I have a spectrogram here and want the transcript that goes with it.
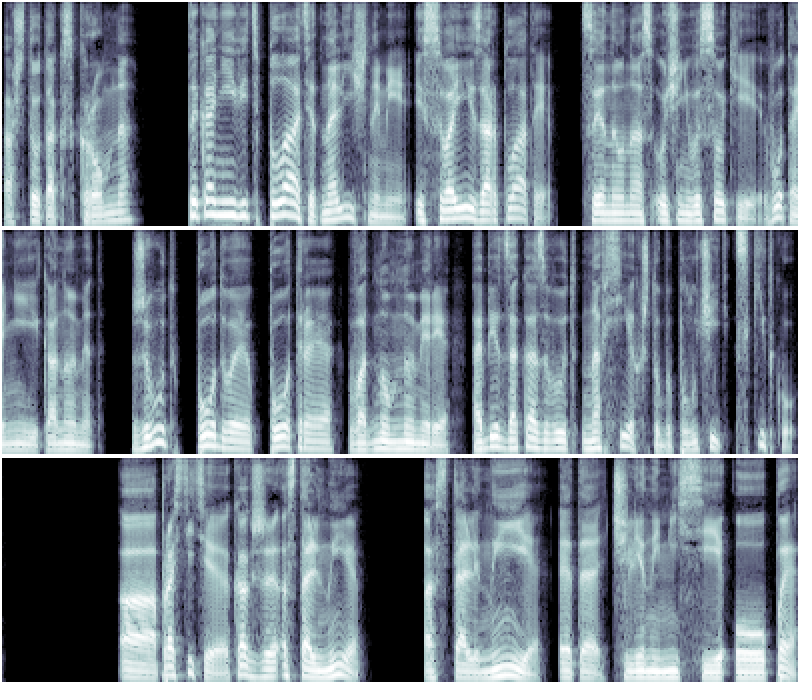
«А что так скромно?» «Так они ведь платят наличными из своей зарплаты. Цены у нас очень высокие, вот они и экономят. Живут подвое, потрое в одном номере, обед заказывают на всех, чтобы получить скидку. А, простите, как же остальные? Остальные — это члены миссии ООП.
